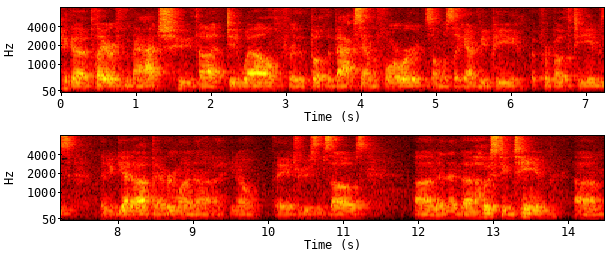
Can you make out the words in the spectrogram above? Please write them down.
Pick a player of the match who you thought did well for the, both the backs and the forwards, almost like MVP, but for both teams. Then you get up, everyone, uh, you know, they introduce themselves, um, and then the hosting team, um,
